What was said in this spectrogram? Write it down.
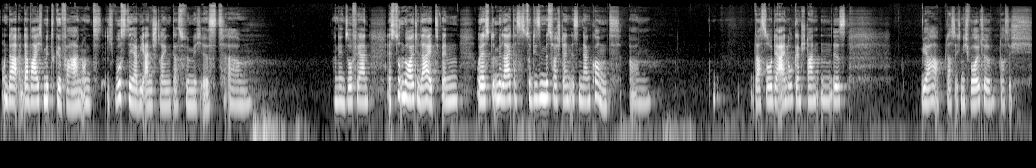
Und da, da war ich mitgefahren und ich wusste ja, wie anstrengend das für mich ist. Ähm, und insofern, es tut mir heute leid, wenn, oder es tut mir leid, dass es zu diesen Missverständnissen dann kommt. Ähm, dass so der Eindruck entstanden ist, ja, dass ich nicht wollte, dass ich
